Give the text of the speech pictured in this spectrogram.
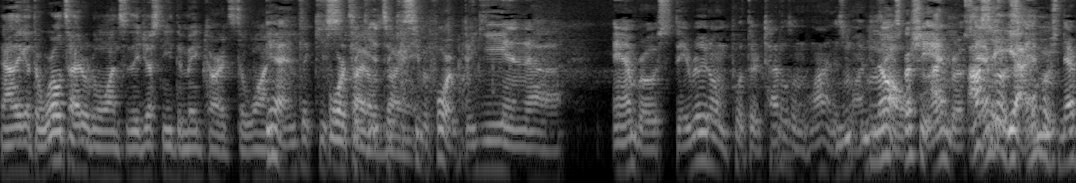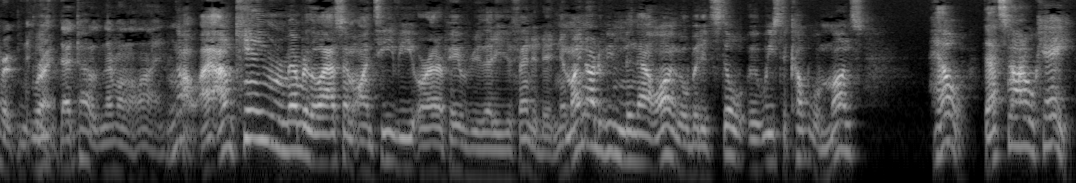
now they got the world title to one, so they just need the mid cards to one. Yeah, and like you, four titles. Like, you see before, Big E and. Uh, Ambrose, they really don't put their titles on the line as much. No, especially Ambrose. I, Ambrose, say, yeah, Ambrose never. Right. That title's never on the line. No, I, I can't even remember the last time on TV or at a pay per view that he defended it. And it might not have even been that long ago, but it's still at least a couple of months. Hell, that's not okay.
